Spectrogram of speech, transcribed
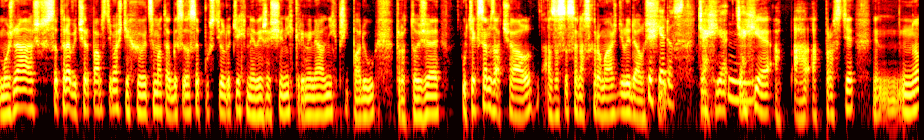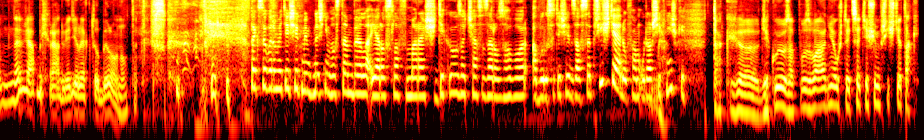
možná, až se teda vyčerpám s těma Štěchovicema, tak bych se zase pustil do těch nevyřešených kriminálních případů, protože u těch jsem začal a zase se naschromáždili další. Těch je dost. Těch je, hmm. těch je a, a, a prostě, no ne, já bych rád věděl, jak to bylo, no tak. tak se budeme těšit. Mým dnešním hostem byl Jaroslav Mareš. Děkuji za čas, za rozhovor a budu se těšit zase příště, doufám, u další knížky. Tak eh, děkuji za pozvání a už teď se těším příště taky.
